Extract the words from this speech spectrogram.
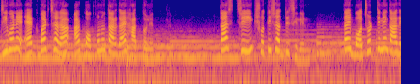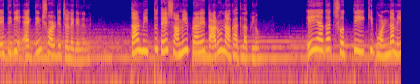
জীবনে একবার ছাড়া আর কখনো তার গায়ে হাত তোলেন। তার স্ত্রী সতীসাধ্যী ছিলেন। তাই বছর তিনেক আগে তিনি একদিন স্বর্গে চলে গেলেন। তার মৃত্যুতে স্বামীর প্রাণে দারুণ আঘাত লাগল। এই আঘাত সত্যি কি ভণ্ডামি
